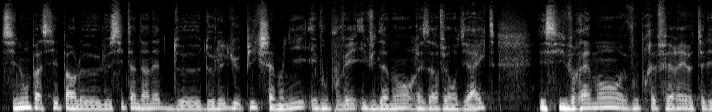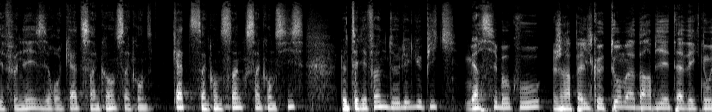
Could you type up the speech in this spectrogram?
Sinon, passez par le, le site internet de, de l'Héliopic Chamonix et vous pouvez évidemment réserver en direct. Et si vraiment vous préférez téléphoner 04 50 54 55 56, le téléphone de l'Héliopic. Merci beaucoup. Je rappelle que Thomas Barbier est avec nous,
